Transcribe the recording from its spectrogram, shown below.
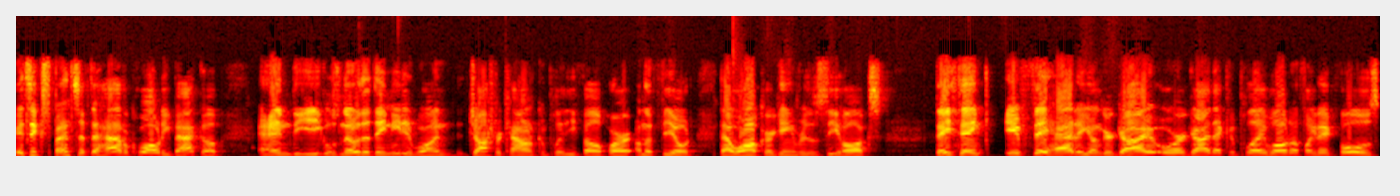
It's expensive to have a quality backup. And the Eagles know that they needed one. Josh McCown completely fell apart on the field that wildcard game for the Seahawks. They think if they had a younger guy or a guy that could play well enough like Nick Foles,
